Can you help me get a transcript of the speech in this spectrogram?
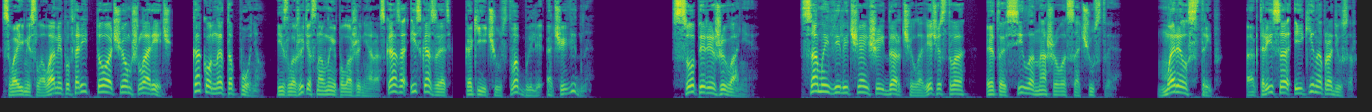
своими словами повторить то, о чем шла речь, как он это понял, изложить основные положения рассказа и сказать, какие чувства были очевидны. Сопереживание. Самый величайший дар человечества это сила нашего сочувствия. Мэрил Стрип, актриса и кинопродюсер.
